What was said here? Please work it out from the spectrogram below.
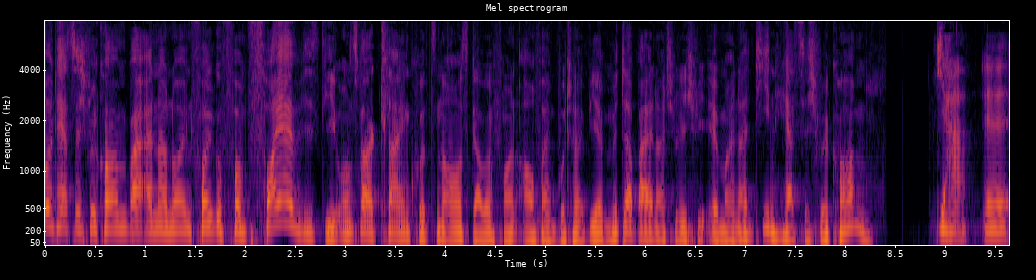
und herzlich willkommen bei einer neuen Folge vom Feuerwhisky, unserer kleinen kurzen Ausgabe von Auf ein Butterbier. Mit dabei natürlich wie immer Nadine. Herzlich willkommen. Ja, äh,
